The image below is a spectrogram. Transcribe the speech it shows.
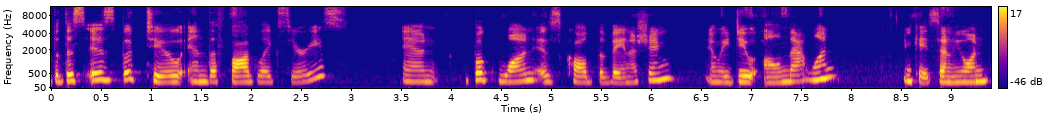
But this is book two in the Fog Lake series. And book one is called The Vanishing. And we do own that one in case anyone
